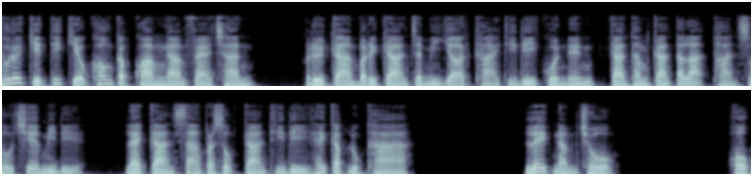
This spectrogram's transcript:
ธุรกิจที่เกี่ยวข้องกับความงามแฟชั่น หรือการบริการจะมียอดขายที่ดีควรเน้นการทำการตลาดผ่านโซเชียลมีเดียและการสร้างประสบการณ์ที่ดีให้กับลูกค้า เลขนำโชค 6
